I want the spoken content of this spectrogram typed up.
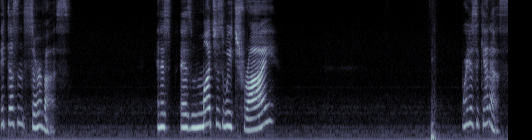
it doesn't serve us. And as, as much as we try, where does it get us?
